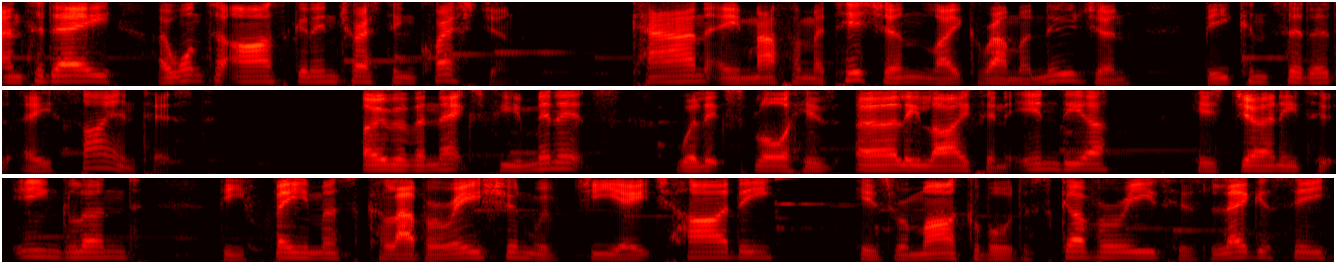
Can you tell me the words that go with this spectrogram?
And today, I want to ask an interesting question Can a mathematician like Ramanujan be considered a scientist? Over the next few minutes, we'll explore his early life in India, his journey to England, the famous collaboration with G.H. Hardy, his remarkable discoveries, his legacy,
